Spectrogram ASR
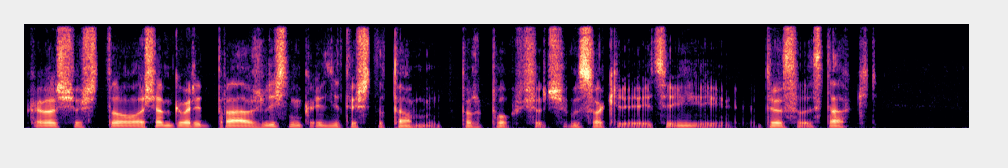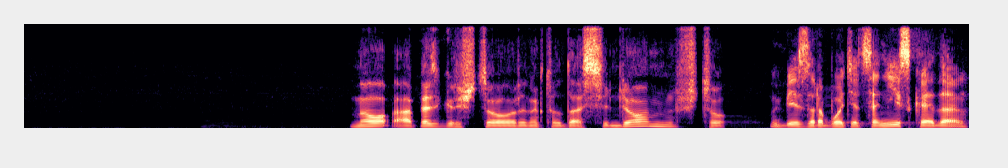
Короче, что сейчас говорит про жилищные кредиты, что там тоже плохо, все очень высокие эти интересовые ставки. Но опять говорит, что рынок труда силен, что Безработица низкая, да?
